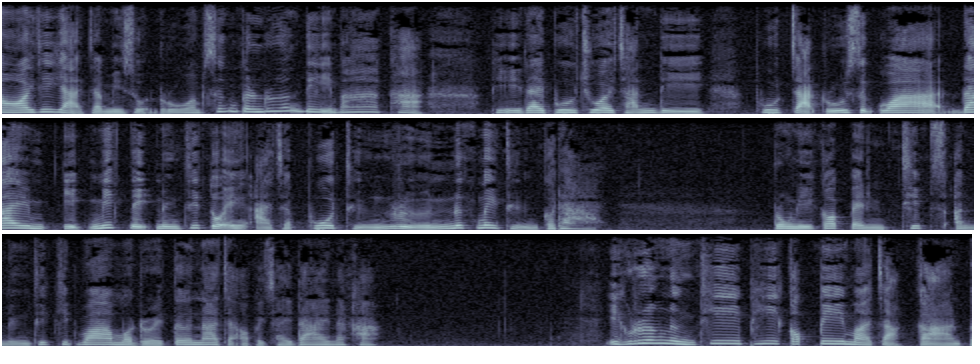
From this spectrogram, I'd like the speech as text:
น้อยๆ ที่อยากจะมีส่วนร่วม ซึ่งเป็นเรื่องดีมากค่ะ พี่ได้ผู้ช่วยชั้นดี ผู้จัดรู้สึกว่าได้อีกมิติหนึ่งที่ตัวเองอาจจะพูดถึงหรือนึกไม่ถึงก็ได้ ตรงนี้ก็เป็นทิปส์อันหนึ่งที่คิดว่า moderator น่าจะเอาไปใช้ได้นะคะ อีกเรื่องหนึ่งที่พี่ก๊อปปี้มาจากการไป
